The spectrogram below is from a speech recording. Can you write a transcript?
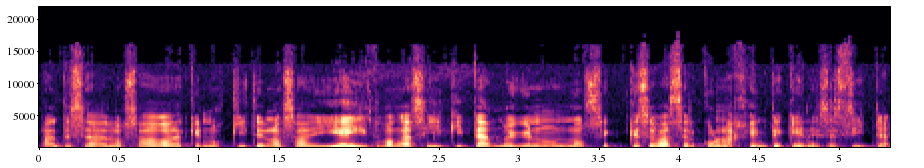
Antes se daban los sábados, ahora que nos quiten los sábados, y ahí van a seguir quitando. Yo no, no sé qué se va a hacer con la gente que necesita.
